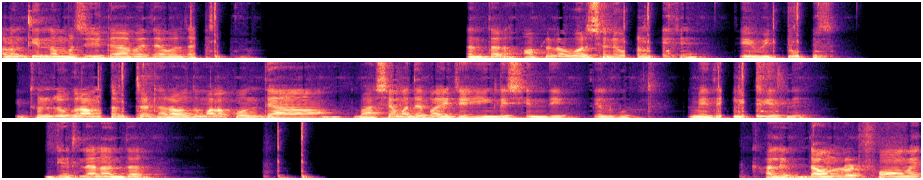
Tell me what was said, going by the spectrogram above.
खालून तीन नंबरची जी टॅब आहे त्यावर जायचं. नंतर आपल्याला वर्ष निवडून घ्यायचे तेवीस चोवीस. इथून जो ग्रामसभेचा ठराव तुम्हाला कोणत्या भाषेमध्ये पाहिजे? इंग्लिश हिंदी तेलुगू. मी इथे इंग्लिश घेतली. घेतल्यानंतर खाली डाउनलोड फॉर्म आहे.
